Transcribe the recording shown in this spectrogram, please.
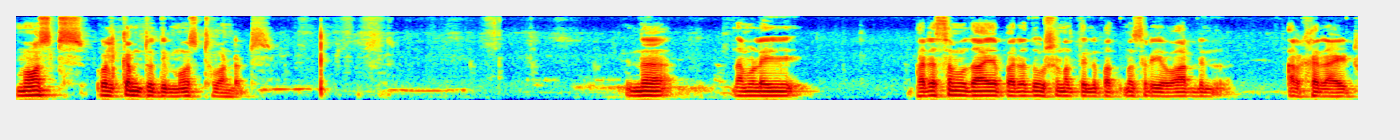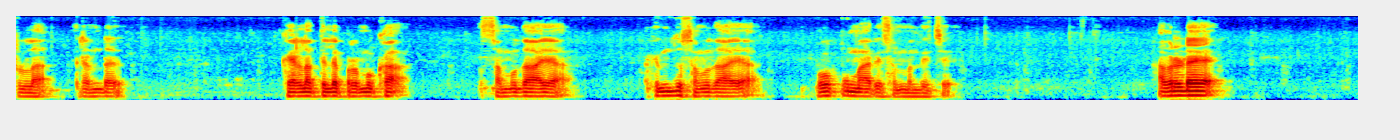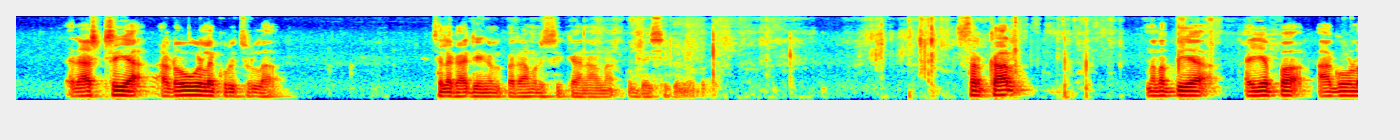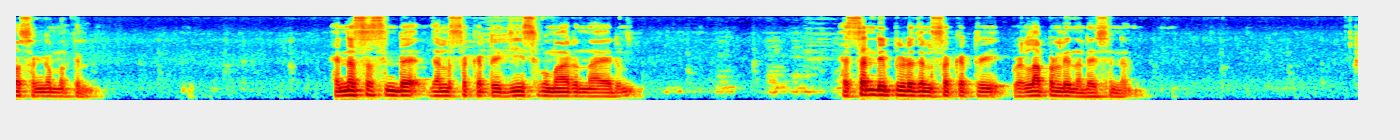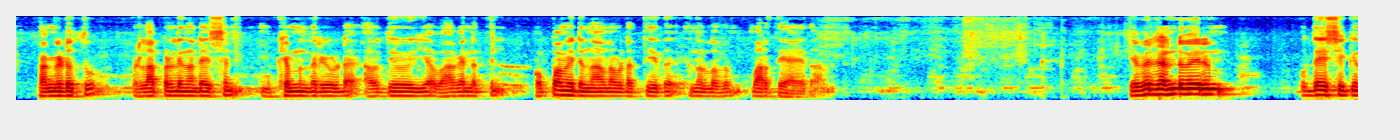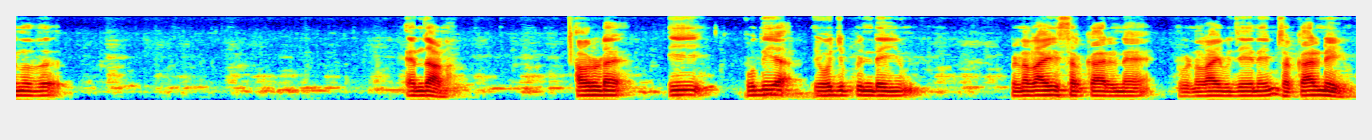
Most welcome to the most wanted ഇന്ന് നമ്മൾ ഈ പരസമുദായ പരദൂഷണത്തിന് പത്മശ്രീ അവാർഡിന് അർഹരായിട്ടുള്ള രണ്ട് കേരളത്തിലെ പ്രമുഖ സമുദായ ഹിന്ദു സമുദായ പോപ്പുമാരെ സംബന്ധിച്ച് അവരുടെ രാഷ്ട്രീയ അടവുകളെക്കുറിച്ചുള്ള ചില കാര്യങ്ങൾ പരാമർശിക്കാനാണ് ഉദ്ദേശിക്കുന്നത്. സർക്കാർ നടത്തിയ അയ്യപ്പ ആഗോള സംഗമത്തിൽ എൻ എസ് എസിന്റെ ജനറൽ സെക്രട്ടറി ജി സുകുമാരൻ നായരും എസ് എൻ ഡി പിയുടെ ജനറൽ സെക്രട്ടറി വെള്ളാപ്പള്ളി നടേശനും പങ്കെടുത്തു. വെള്ളാപ്പള്ളി നടേശൻ മുഖ്യമന്ത്രിയുടെ ഔദ്യോഗിക വാഹനത്തിൽ ഒപ്പമിരുന്നാണ് അവിടെ എത്തിയത് എന്നുള്ളതും വാർത്തയായതാണ്. ഇവർ രണ്ടുപേരും ഉദ്ദേശിക്കുന്നത് എന്താണ്? അവരുടെ ഈ പുതിയ യോജിപ്പിന്റെയും പിണറായി സർക്കാരിനെ പിണറായി വിജയനെയും സർക്കാരിനെയും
